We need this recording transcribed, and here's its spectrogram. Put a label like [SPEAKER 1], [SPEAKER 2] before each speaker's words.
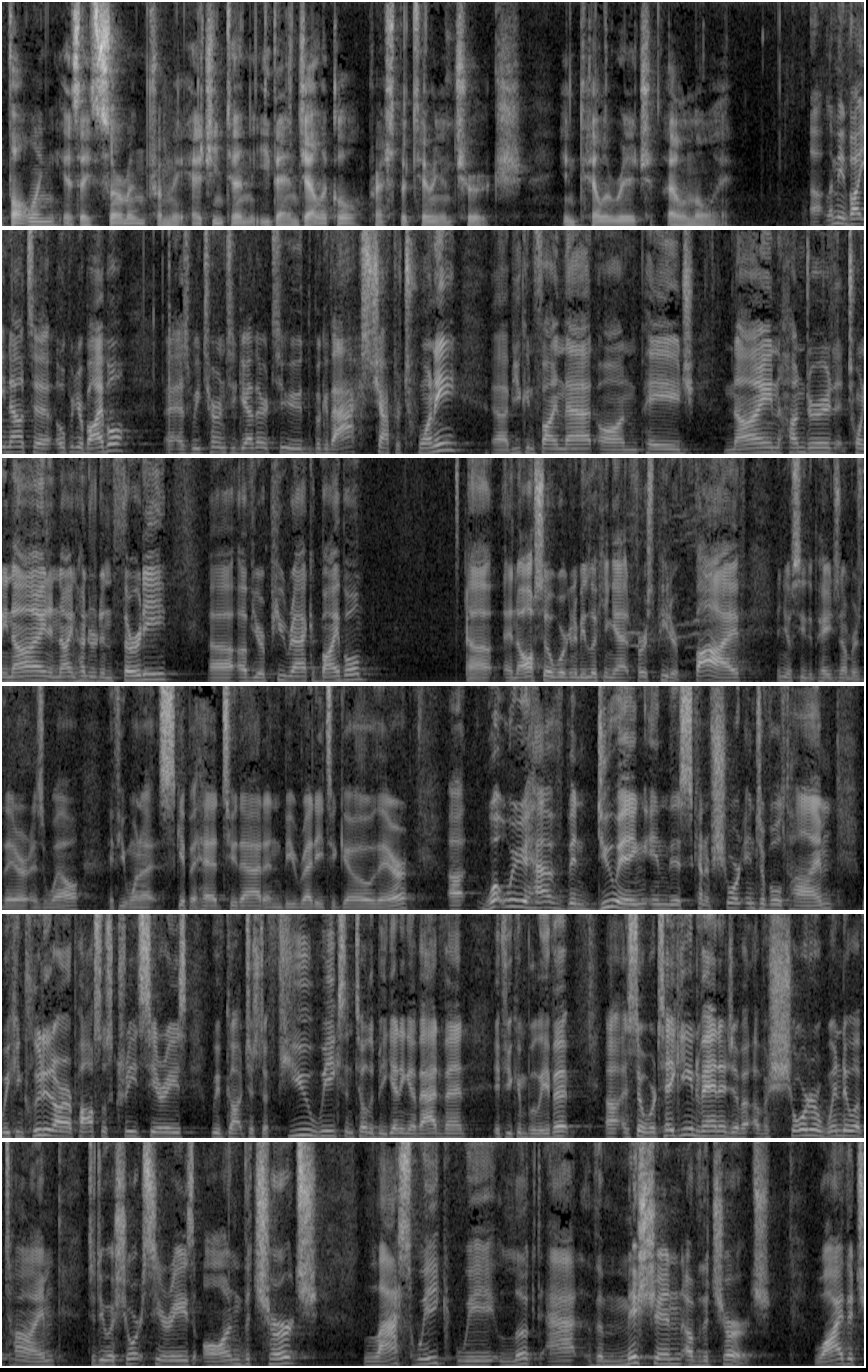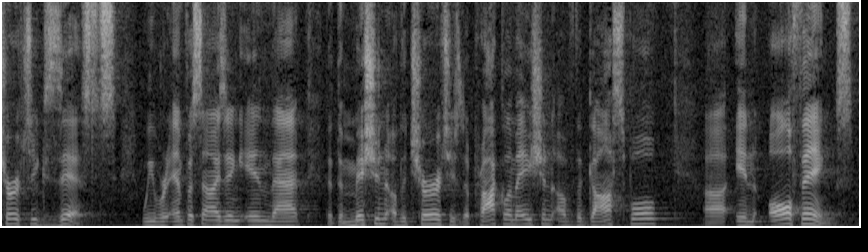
[SPEAKER 1] The following is a sermon from the Edgington Evangelical Presbyterian Church in Taylor Ridge, Illinois.
[SPEAKER 2] Uh, let me invite you now to open your Bible as we turn together to the book of Acts, chapter 20. Uh, you can find that on page 929 and 930 uh, of your Pew Rack Bible. Uh, and also, we're going to be looking at 1 Peter 5 and you'll see the page numbers there as well if you want to skip ahead to that and be ready to go there. Uh, what we have been doing in this kind of short interval time, we concluded our Apostles' Creed series. We've got just a few weeks until the beginning of Advent, if you can believe it. Uh, and so we're taking advantage of a, of a shorter window of time to do a short series on the church. Last week, we looked at the mission of the church, why the church exists we were emphasizing in that that the mission of the church is the proclamation of the gospel uh, in all things.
